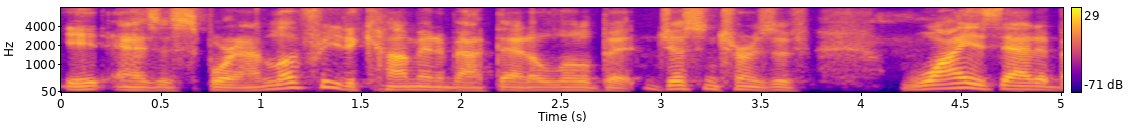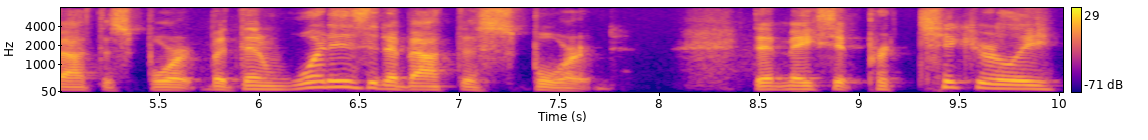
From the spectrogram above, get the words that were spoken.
it as a sport. And I'd love for you to comment about that a little bit, just in terms of why is that about the sport? But then what is it about the sport that makes it particularly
